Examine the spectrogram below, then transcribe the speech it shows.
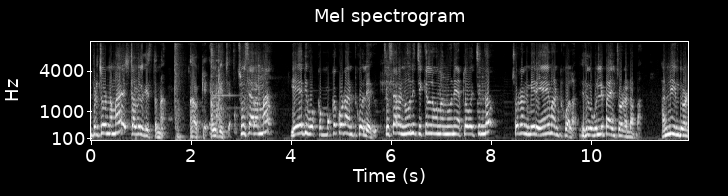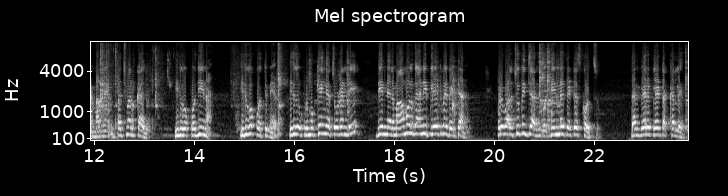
ఇప్పుడు చూడమ్మా స్టవ్ వెలిగిస్తున్నా ఓకే వెలిగించా చూసారమ్మా ఏది ఒక్క ముక్క కూడా అంటుకోలేదు. చూసారా నూనె చికెన్లో ఉన్న నూనె ఎట్లా వచ్చిందో? చూడండి మీరు ఏం అంటుకోవాలా? ఇదిగో ఉల్లిపాయలు చూడండి అమ్మా అన్నీ ఇందులోనే మనం పచ్చిమిరపకాయలు. ఇదిగో పుదీనా ఇదిగో కొత్తిమీర. ఇదిగో ఇప్పుడు ముఖ్యంగా చూడండి దీన్ని నేను మామూలుగాని ప్లేట్ మీద పెట్టాను. ఇప్పుడు వాళ్ళు చూపించారు ఇదిగో దీని మీద పెట్టేసుకోవచ్చు. దానికి వేరే ప్లేట్ అక్కర్లేదు.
